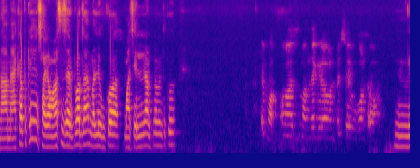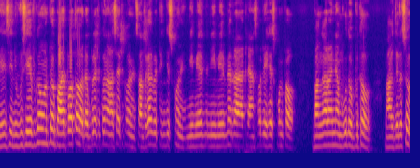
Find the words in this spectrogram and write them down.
నా మేకప్కి సగం ఆస్తి సరిపోదా మళ్ళీ ఇంకో మా చెల్లెలు అంటున్నావు ఎందుకు? మొత్తం ఆస్తి మన దగ్గర వేసి నువ్వు సేఫ్గా ఉంటావు పారిపోతావు. డబ్బులు పెట్టుకొని ఆశ పెట్టుకొని సంతకాలు పెట్టించేసుకొని నీ మీద నీ మీద మీద ట్రాన్స్ఫర్ చేసేసుకుంటావు. బంగారాన్ని అమ్ముకు దొబ్బుతావు. నాకు తెలుసు.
